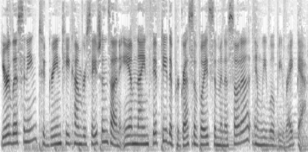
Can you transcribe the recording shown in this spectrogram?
You're listening to Green Tea Conversations on AM 950, the progressive voice of Minnesota, and we will be right back.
